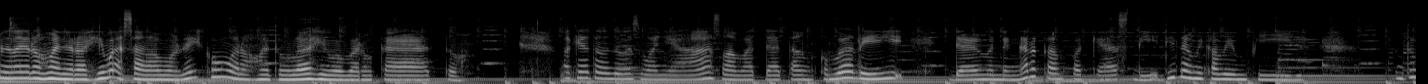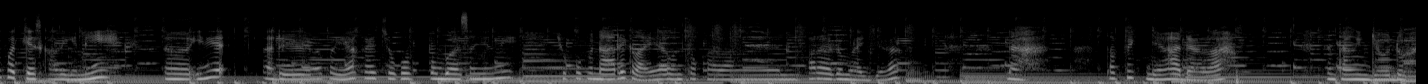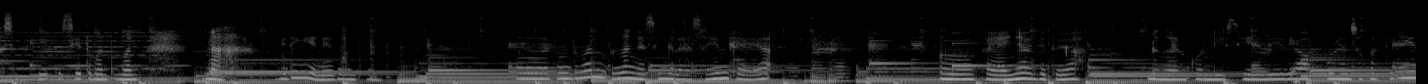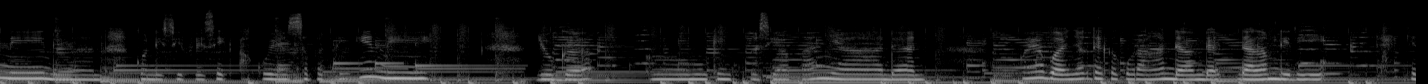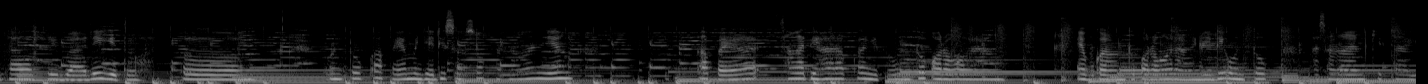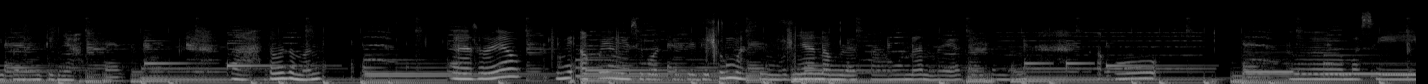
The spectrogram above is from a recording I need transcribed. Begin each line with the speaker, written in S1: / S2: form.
S1: Bismillahirrahmanirrahim. Assalamualaikum warahmatullahi wabarakatuh. Oke teman-teman semuanya Selamat datang kembali Dan mendengarkan podcast di Dinamika Mimpi. Untuk podcast kali ini uh, Ini ada apa ya Kayak cukup pembahasannya nih Cukup menarik lah ya Untuk kalangan para remaja. Nah topiknya adalah tentang jodoh seperti itu sih teman-teman. Nah jadi gini teman-teman. Uh, teman-teman pernah nggak sih ngerasain kayak uh, kayaknya gitu ya dengan kondisi diri aku yang seperti ini dengan kondisi fisik aku yang seperti ini juga uh, mungkin persiapannya dan pokoknya banyak deh kekurangan dalam dalam diri kita pribadi gitu um, untuk apa ya menjadi sosok pasangan yang apa ya sangat diharapkan gitu untuk orang-orang eh bukan untuk orang-orang jadi untuk pasangan kita gitu nantinya. Nah teman-teman nah sebenarnya ini aku yang ngisi podcast ini tuh masih umurnya 16 tahunan lah ya teman-teman. Aku uh, masih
